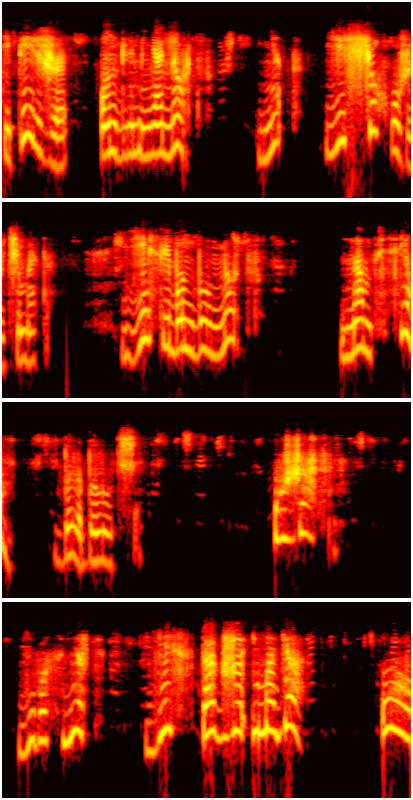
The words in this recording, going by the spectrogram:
Теперь же он для меня мертв. Нет, еще хуже, чем это. Если бы он был мертв, нам всем было бы лучше. Ужасно. Его смерть есть также и моя. О,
